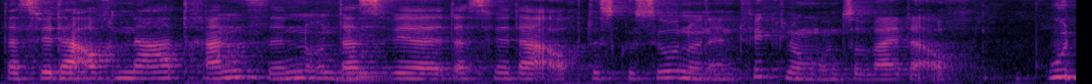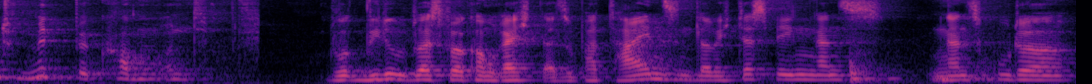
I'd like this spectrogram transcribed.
dass wir da auch nah dran sind und dass, wir, dass wir da auch Diskussionen und Entwicklungen und so weiter auch gut mitbekommen. Und Du, wie du, du hast vollkommen recht. Also Parteien sind, glaube ich, deswegen ganz, ein ganz guter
